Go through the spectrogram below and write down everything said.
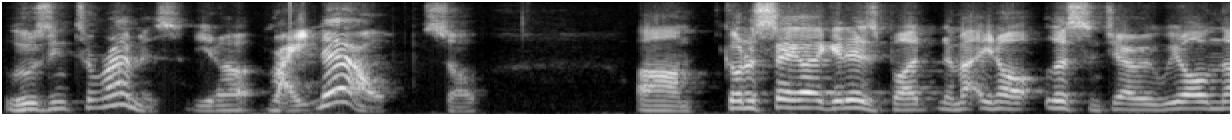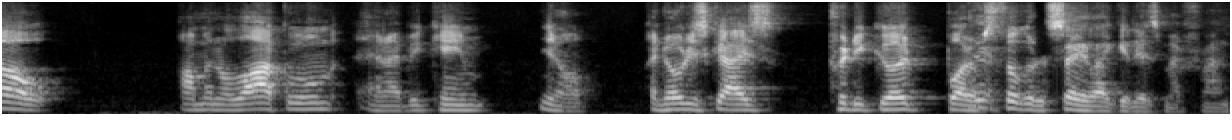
losing to Remmers, you know, right now. So, Um, going to say like it is, but you know, listen, Jerry, we all know I'm in the locker room and I became, you know, I know these guys pretty good, but I'm still going to say like it is, my friend.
